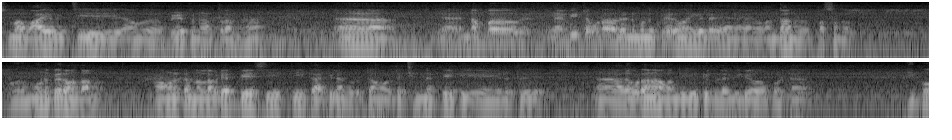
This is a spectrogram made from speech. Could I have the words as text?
சும்மா வாயை வச்சு அவங்க பிழைப்பு நடத்துகிறாங்க நம்ம என் வீட்டில் கூட ரெண்டு மூணு பேர் வாங்கில வந்தானுங்க பசங்க. ஒரு மூணு பேர் வந்தாங்க அவங்கள்ட்ட நல்லபடியாக பேசி டீ காப்பிலாம் கொடுத்து அவங்கள்ட்ட சின்ன பேட்டி எடுத்து அதை கூட நான் வந்து யூடியூப்பில் வீடியோவை போட்டேன். இப்போ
